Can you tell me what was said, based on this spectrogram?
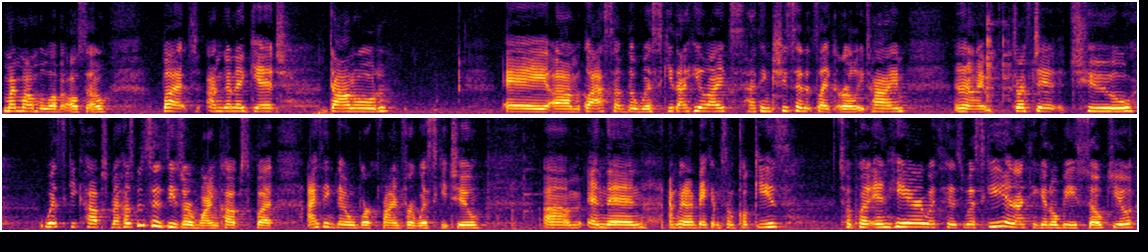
my mom will love it also. But I'm going to get Donald a um, glass of the whiskey that he likes. I think she said it's like Early Times. And then I thrifted two whiskey cups. My husband says these are wine cups, but I think they'll work fine for whiskey too. Um, and then I'm going to bake him some cookies to put in here with his whiskey. And I think it'll be so cute.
